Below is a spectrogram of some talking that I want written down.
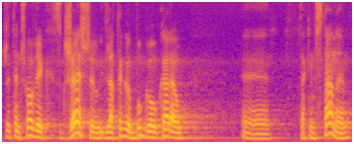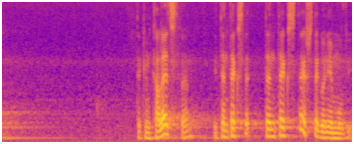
że ten człowiek zgrzeszył i dlatego Bóg go ukarał E, takim stanem, takim kalectwem. I ten tekst, ten tekst też tego nie mówi.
